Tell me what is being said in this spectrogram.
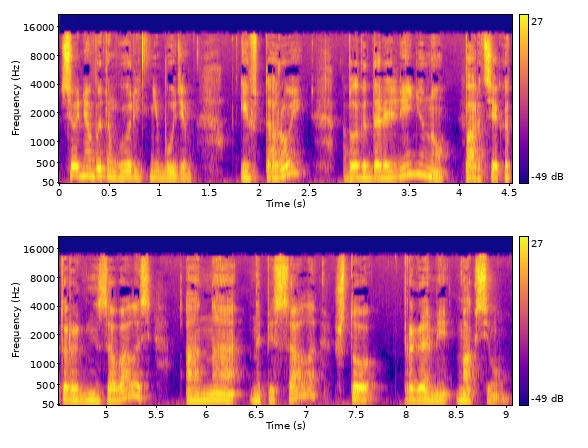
Сегодня об этом говорить не будем. И второй, благодаря Ленину, партия, которая организовалась, она написала, что в программе «Максимум»,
